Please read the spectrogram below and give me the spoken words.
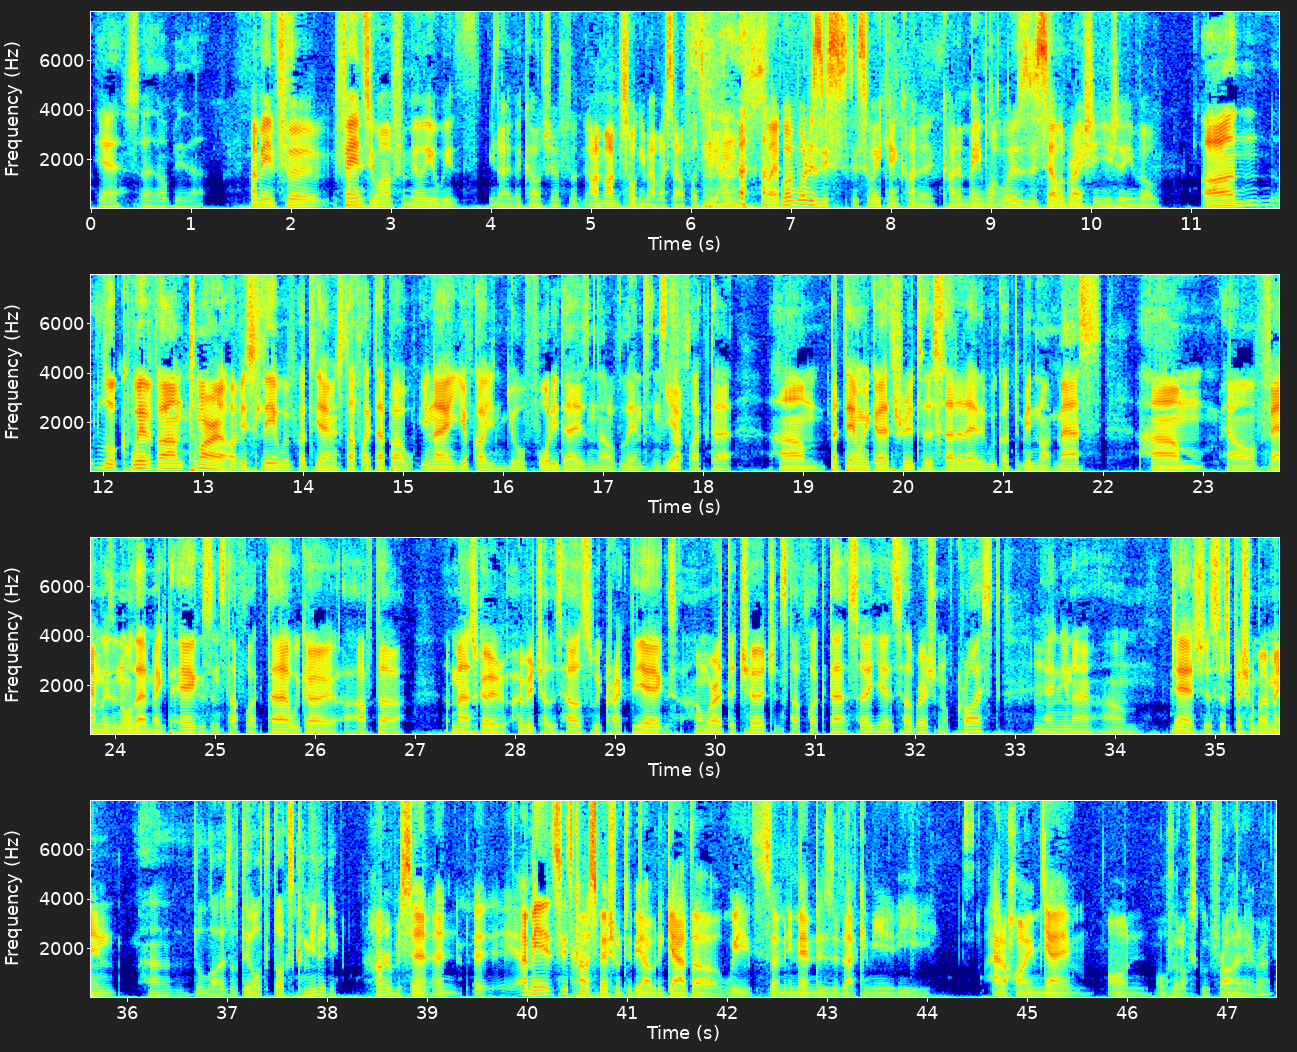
yeah, so that'll be that. I mean, for fans who aren't familiar with you know the culture, I'm, I'm talking about myself. Let's be honest. Like, what what does this this weekend kind of kind of mean? What what does this celebration usually involve? Uh, look, with um tomorrow, obviously we've got the game and stuff like that, but you know you've got your 40 days and that of Lent and stuff Yep. like that. Um, but then we go through to the Saturday. that We've got the midnight mass. Um, our families and all that make the eggs and stuff like that. We go after the mass, go over each other's houses. We crack the eggs. Um, we're at the church and stuff like that. So yeah, celebration of Christ, Hmm. and you know, um, yeah, it's just a special moment in uh, the lives of the Orthodox community. Hundred percent, and uh, I mean it's it's kind of special to be able to gather with so many members of that community at a home game on Orthodox Good Friday, right?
